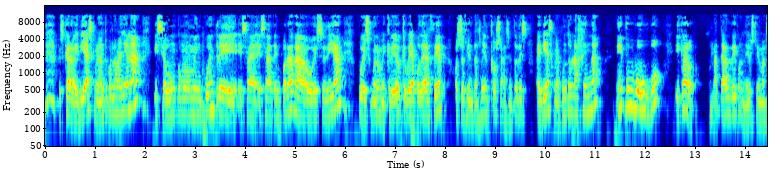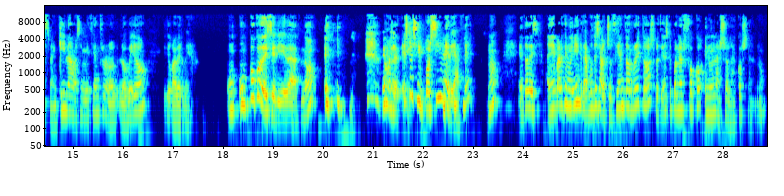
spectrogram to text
pues claro, hay días que me levanto por la mañana y según cómo me encuentre esa, temporada o ese día, pues bueno, me creo que voy a poder hacer 800.000 cosas. Entonces, hay días que me apunto en la agenda ¿eh? y claro, por la tarde, cuando yo estoy más tranquila, más en mi centro, lo veo y digo, a ver, vea, un, poco de seriedad, ¿no? Vamos a ver, esto es imposible de hacer, ¿no? Entonces, a mí me parece muy bien que te apuntes a 800 retos, pero tienes que poner foco en una sola cosa, ¿no?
